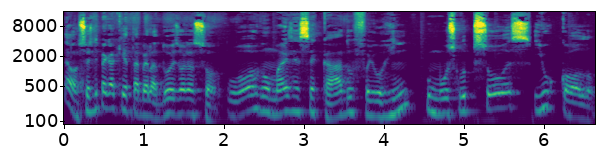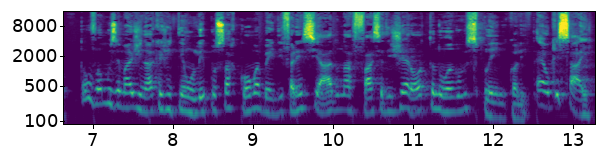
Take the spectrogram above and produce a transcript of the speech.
Não, se a gente pegar aqui a tabela 2, olha só, o órgão mais ressecado foi o rim, o músculo psoas e o colo. Então vamos imaginar que a gente tem um liposarcoma bem diferenciado na face de gerota no ângulo esplênico ali. É o que sai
